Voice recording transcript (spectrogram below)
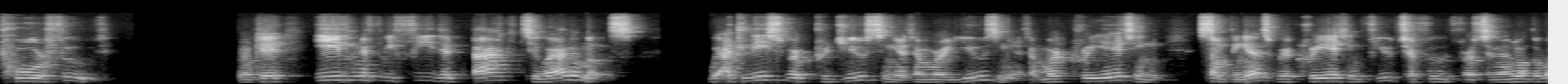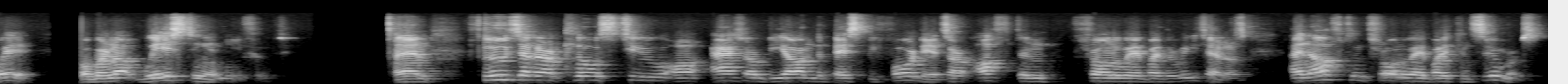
poor food. Okay, even if we feed it back to animals, we, at least we're producing it and we're using it and we're creating something else. We're creating future food for us in another way, but we're not wasting any food. Um, foods that are close to or at or beyond the best before dates are often thrown away by the retailers and often thrown away by consumers.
